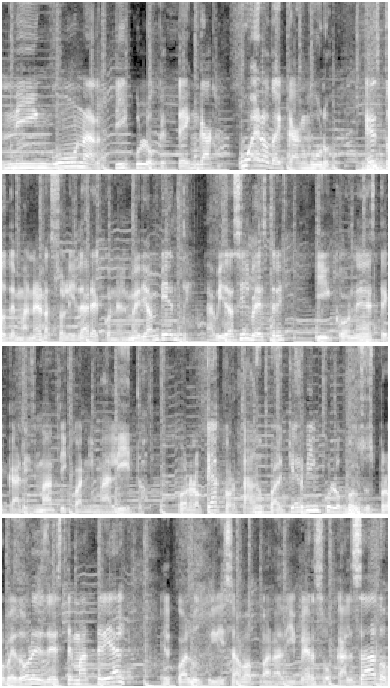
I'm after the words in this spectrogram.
ningún artículo que tenga cuero de canguro. Esto de manera solidaria con el medio ambiente, la vida silvestre y con este carismático animalito. Por lo que ha cortado cualquier vínculo con sus proveedores de este material, el cual utilizaba para diverso calzado,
